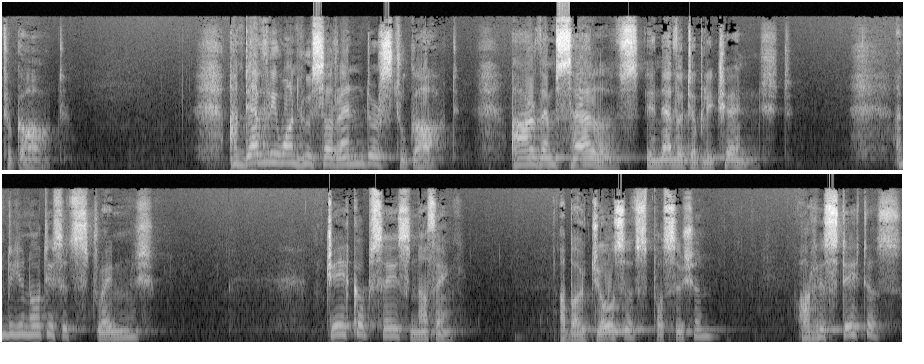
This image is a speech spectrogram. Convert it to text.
to God. And everyone who surrenders to God are themselves inevitably changed. And do you notice it's strange? Jacob says nothing about Joseph's position or his status.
